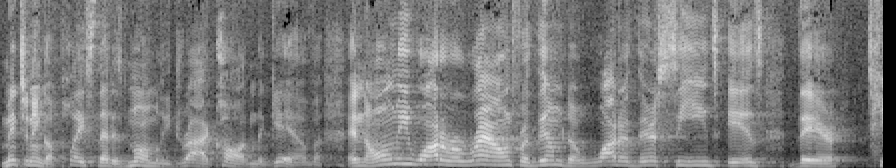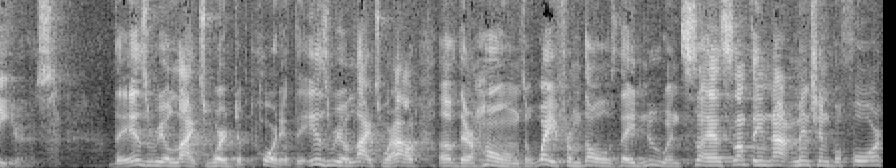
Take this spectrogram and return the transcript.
mentioning a place that is normally dry called Negev. And the only water around for them to water their seeds is their tears. The Israelites were deported. The Israelites were out of their homes, away from those they knew. And so, as something not mentioned before,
